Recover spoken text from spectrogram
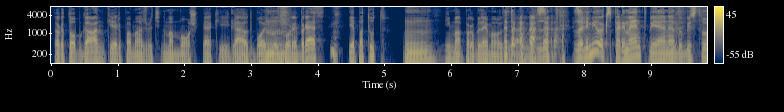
Torej, Top Gun, kjer pa imaš večinoma moške, ki igrajo odbojko, Mhm. mm. zgoraj brez, je pa tudi Mm. nima problemov. Ne, z- tako, z, zanimiv eksperiment mi je, ne, da v bistvu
